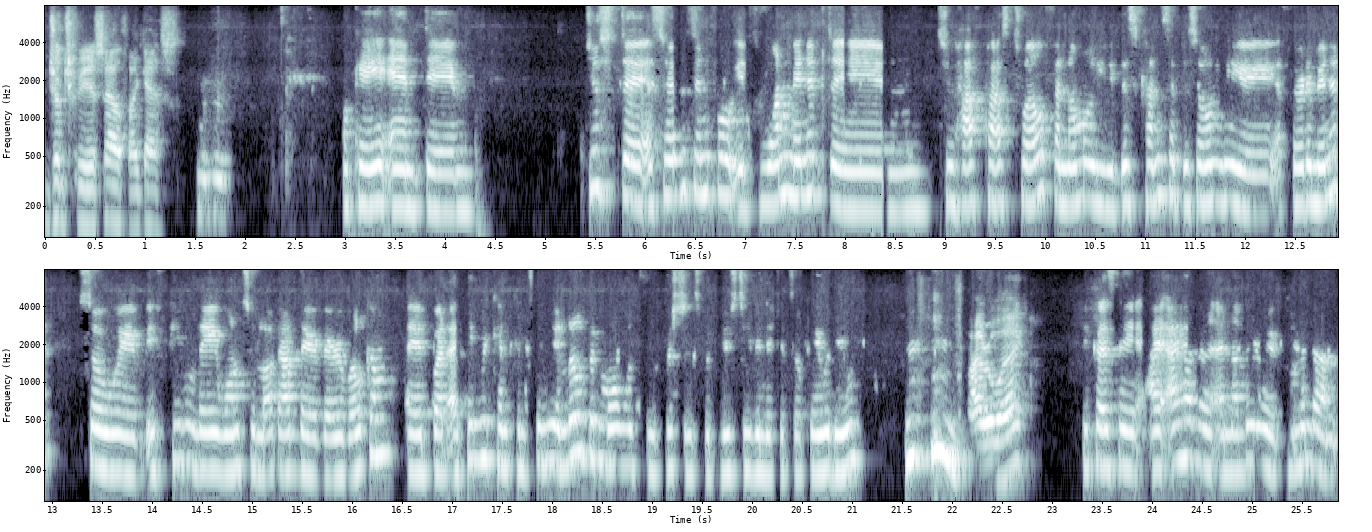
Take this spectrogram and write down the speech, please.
judge for yourself, I guess. Mm-hmm. Okay, and um, just uh, a service info, it's one minute um, to half past 12, and normally this concept is only uh, a 30 minute. So uh, if people they want to log out, they're very welcome. Uh, but I think we can continue a little bit more with some questions with you, Steven, if it's okay with you. Fire away. Because uh, I, I, have a, another comment on,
